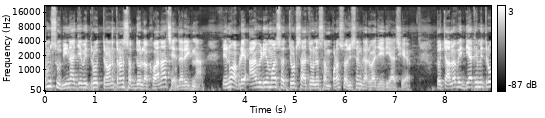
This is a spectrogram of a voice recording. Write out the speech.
અમ સુધીના જે મિત્રો ત્રણ ત્રણ શબ્દો લખવાના છે દરેકના, તેનું આપણે આ વિડીયોમાં સચોટ, સાચું અને સંપૂર્ણ સોલ્યુશન કરવા જઈ રહ્યા છીએ. તો ચાલો વિદ્યાર્થી મિત્રો,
